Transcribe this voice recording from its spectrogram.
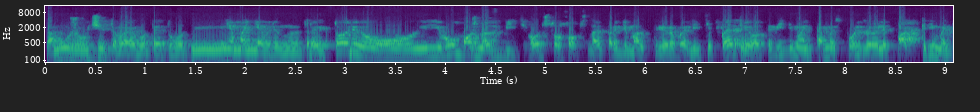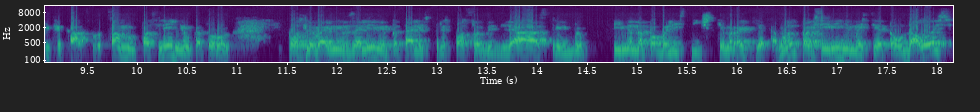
К тому же, учитывая вот эту вот неманевренную траекторию, его можно сбить. Вот что, собственно, продемонстрировали эти Патриоты. Видимо, они там использовали ПАК-3 модификацию, самую последнюю, которую после войны в заливе пытались приспособить для стрельбы именно по баллистическим ракетам. Ну, по всей видимости, это удалось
